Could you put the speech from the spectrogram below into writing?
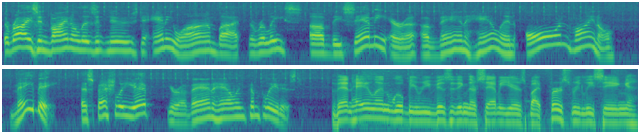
The rise in vinyl isn't news to anyone, but the release of the Sammy era of Van Halen on vinyl may be, especially if you're a Van Halen completist. Van Halen will be revisiting their Sammy years by first releasing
